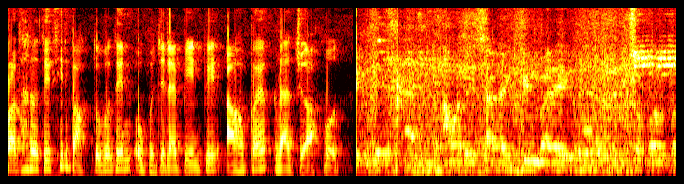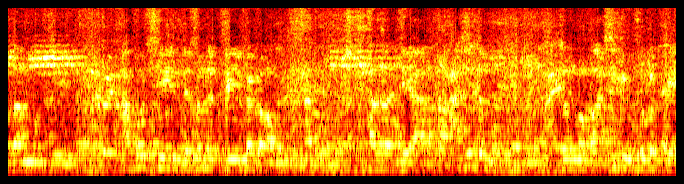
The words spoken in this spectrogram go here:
প্রধান অতিথির বক্তব্য দেন উপজেলা বিএনপির আহ্বায়ক রাজু আহমদ। আমাদের সাবেক তিনবারের সফল প্রধানমন্ত্রী আপসীন দেশনেত্রী বেগম খালেদা জিয়ার আশিতম জন্মবার্ষিকী উপলক্ষে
